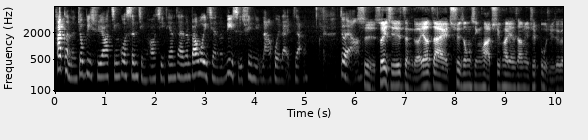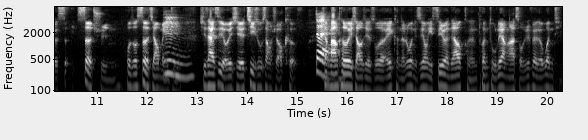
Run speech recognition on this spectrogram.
它可能就必须要经过申请好几天，才能把我以前的历史讯息拿回来，这样。对啊，是，所以其实整个要在去中心化区块链上面去布局这个社社群或者说社交媒体，其实还是有一些技术上需要克服。对，像刚刚科威小姐说的，哎，可能如果你是用 Ethereum，要可能吞吐量啊、手续费的问题，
